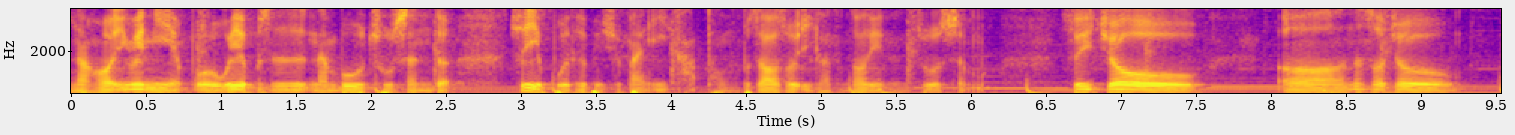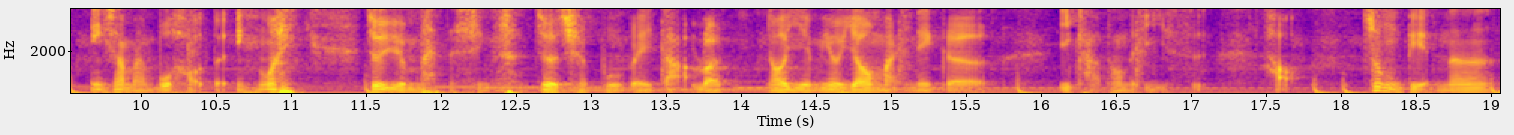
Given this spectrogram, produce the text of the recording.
然后因为你也不，我也不是南部出生的，所以也不会特别去办一卡通，不知道说一卡通到底能做什么，所以就呃那时候就印象蛮不好的，因为就原本的行程就全部被打乱，然后也没有要买那个一卡通的意思。好，重点呢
